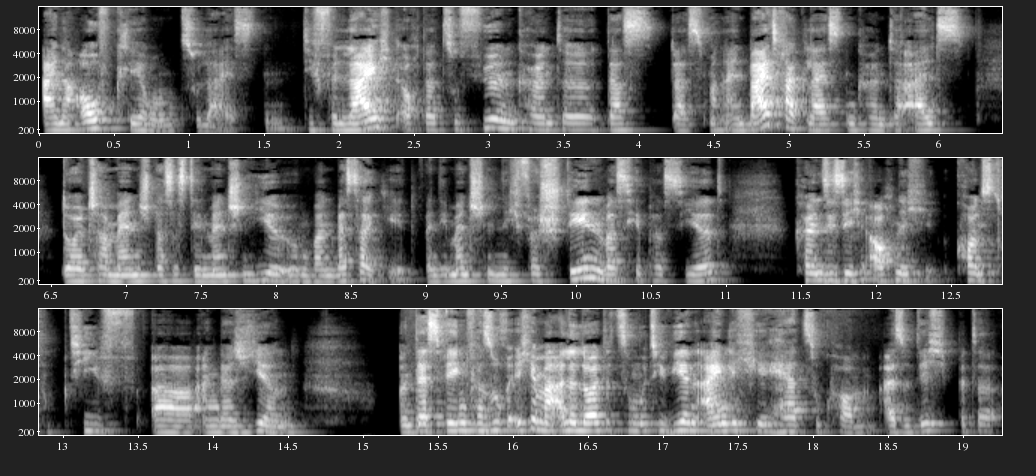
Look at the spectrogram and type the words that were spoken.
eine Aufklärung zu leisten, die vielleicht auch dazu führen könnte, dass, dass man einen Beitrag leisten könnte als deutscher Mensch, dass es den Menschen hier irgendwann besser geht. Wenn die Menschen nicht verstehen, was hier passiert, können sie sich auch nicht konstruktiv äh, engagieren. Und deswegen versuche ich immer alle Leute zu motivieren, eigentlich hierher zu kommen. Also dich bitte,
